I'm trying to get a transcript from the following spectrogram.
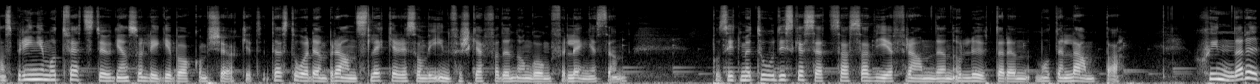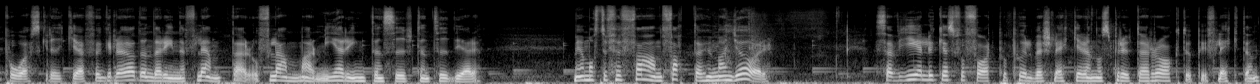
Han springer mot tvättstugan som ligger bakom köket. Där står den brandsläckare som vi införskaffade någon gång för länge sedan. På sitt metodiska sätt sa Xavier fram den och lutar den mot en lampa. Skynda dig på, skriker jag, för glöden där inne flämtar och flammar mer intensivt än tidigare. Men jag måste för fan fatta hur man gör. Xavier lyckas få fart på pulversläckaren och sprutar rakt upp i fläkten.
